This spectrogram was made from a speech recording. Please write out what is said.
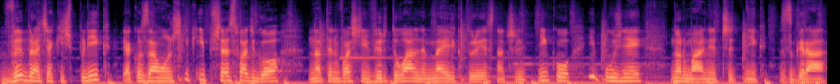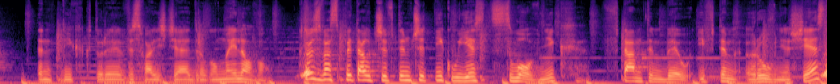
wybrać jakiś plik jako załącznik i przesłać go na ten właśnie wirtualny mail, który jest na czytniku i później normalnie czytnik zgra ten plik, który wysłaliście drogą mailową. Ktoś z Was pytał, czy w tym czytniku jest słownik. W tamtym był i w tym również jest.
